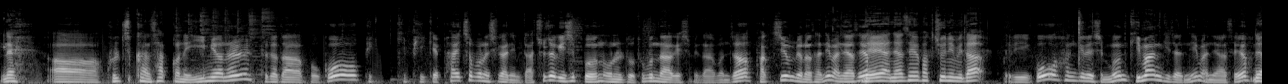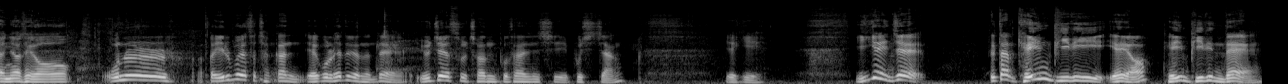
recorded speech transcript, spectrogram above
네, 어, 굵직한 사건의 이면을 들여다보고 깊이 있게 파헤쳐보는 시간입니다. 추적 20분 오늘도 두 분 나와 계십니다. 먼저 박지훈 변호사님 안녕하세요. 네, 안녕하세요. 박지훈입니다. 그리고 한겨레 신문 김한 기자님 안녕하세요. 네, 안녕하세요. 오늘 아까 일부에서 잠깐 예고를 해드렸는데 유재수 전 부산시 부시장 얘기 이게 이제 일단 개인 비리예요. 개인 비리인데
